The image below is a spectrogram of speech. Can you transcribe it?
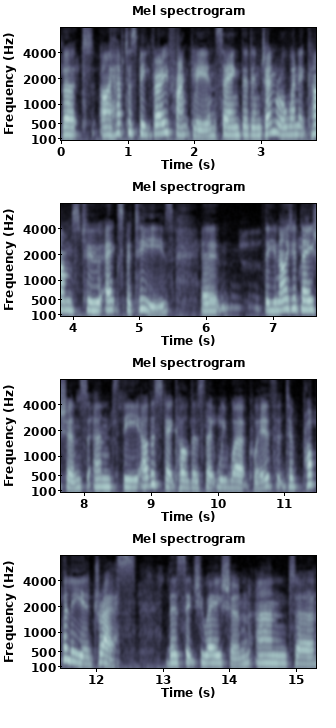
But I have to speak very frankly in saying that, in general, when it comes to expertise, uh, the United Nations and the other stakeholders that we work with to properly address the situation and uh,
